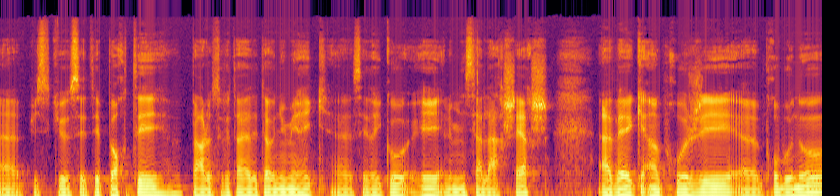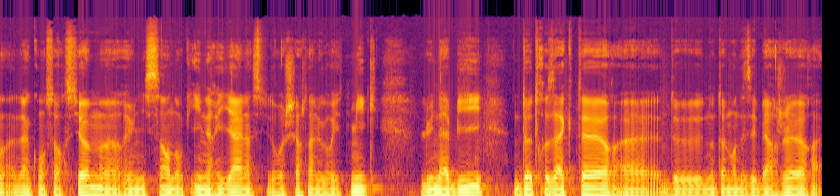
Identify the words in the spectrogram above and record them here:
euh, puisque c'était porté par le secrétariat d'État au numérique, euh, Cédrico, et le ministère de la Recherche, avec un projet euh, pro bono d'un consortium réunissant donc INRIA, l'Institut de recherche dans l'algorithmique, l'UNABI, d'autres acteurs, euh, de, notamment des hébergeurs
